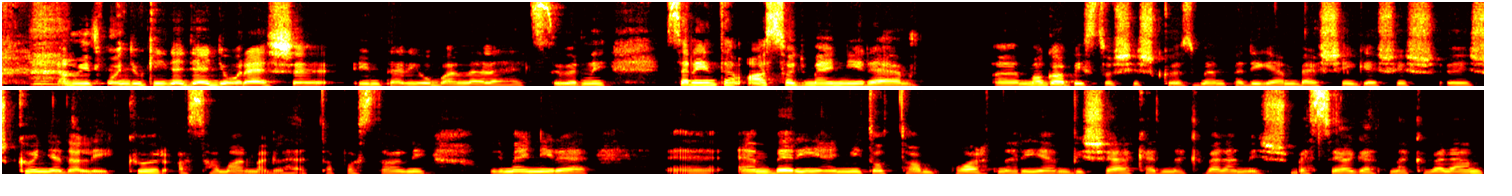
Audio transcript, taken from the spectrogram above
amit mondjuk így egy egyórás interjúban le lehet szűrni. Szerintem az, hogy mennyire magabiztos és közben pedig emberséges és, és könnyed a légkör, az hamar meg lehet tapasztalni, hogy mennyire emberien, nyitottan, partnerien viselkednek velem és beszélgetnek velem,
